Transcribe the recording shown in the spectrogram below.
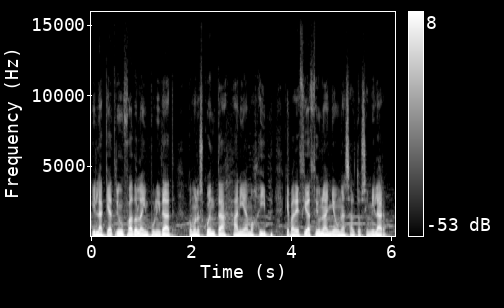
y en la que ha triunfado la impunidad, como nos cuenta Hania Mohib, que padeció hace un año un asalto similar.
